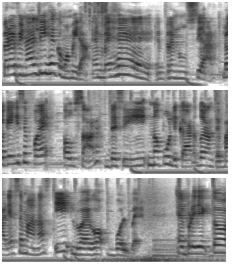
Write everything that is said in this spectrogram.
Pero al final dije como mira, en vez de renunciar, lo que hice fue pausar, decidí no publicar durante varias semanas y luego volver el proyecto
